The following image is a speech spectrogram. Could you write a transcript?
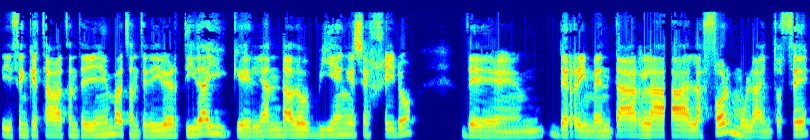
dicen que está bastante bien, bastante divertida y que le han dado bien ese giro de, reinventar la, fórmula. Entonces,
